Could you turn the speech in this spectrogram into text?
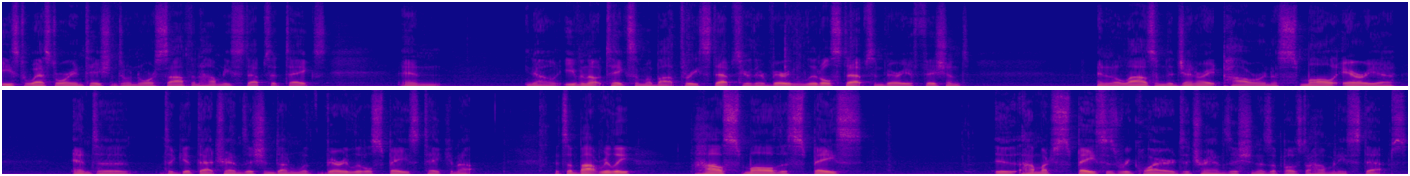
east-west orientation to a north-south and how many steps it takes. And you know, even though it takes them about three steps here, they're very little steps and very efficient. And it allows them to generate power in a small area and to to get that transition done with very little space taken up. It's about really how small the space is how much space is required to transition as opposed to how many steps.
